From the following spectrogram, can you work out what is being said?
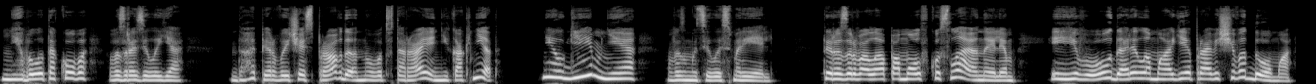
«Не было такого», — возразила я. «Да, первая часть правда, но вот вторая никак нет». «Не лги мне», — возмутилась Мариэль. «Ты разорвала помолвку с Лайонелем, и его ударила магия правящего дома,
